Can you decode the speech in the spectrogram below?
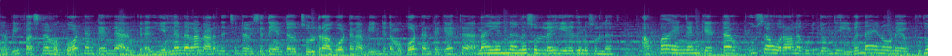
அப்படி. ஃபர்ஸ்ட் நம்ம கோட்டன் டென்ல ஆரம்பிக்கிறது என்னென்னலாம் நடந்துச்சுன்ற விஷயத்த என்கிட்ட சொல்றா கோட்டன் அப்படின்ட்டு நம்ம கோட்டன்ட்ட கேட்க நான் என்னன்னு சொல்ல ஏதுன்னு சொல்ல? அப்பா எங்கன்னு கேட்டா புதுசா ஒரு ஆளை கூட்டிட்டு வந்து இவன் தான் என்னுடைய புது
